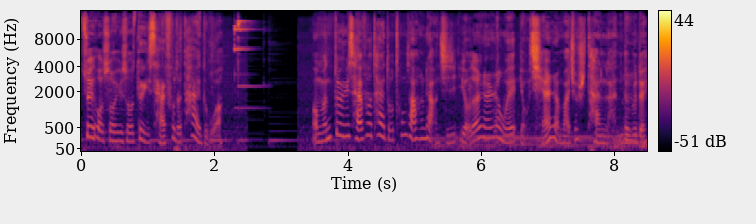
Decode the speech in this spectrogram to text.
最后说一说对于财富的态度啊，我们对于财富态度通常很两极，有的人认为有钱人嘛就是贪婪，对不对？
